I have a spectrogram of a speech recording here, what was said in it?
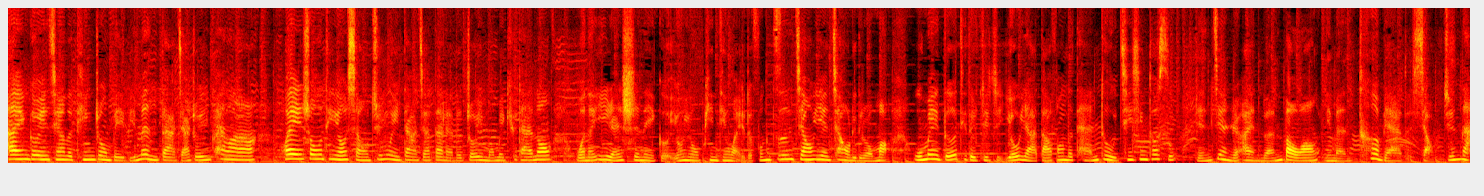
欢迎各位亲爱的听众 baby 们，大家周一快乐啊！欢迎收听由小军为大家带来的周一萌妹 Q 弹哦。我呢依然是那个拥有娉婷婉约的风姿、娇艳俏丽的容貌、妩媚得体的举止、优雅大方的谈吐、清新脱俗、人见人爱暖宝王，你们特别爱的小军呐。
